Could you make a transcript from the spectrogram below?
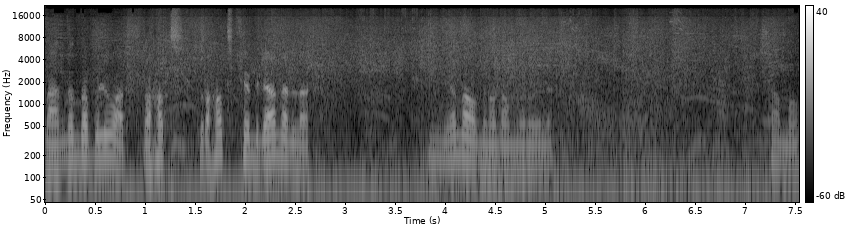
Bende W var. Rahat rahat ke biraderler. Niye daldın adamları öyle? Tamam.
